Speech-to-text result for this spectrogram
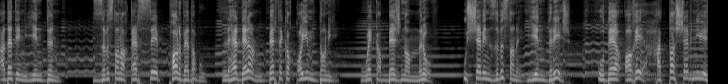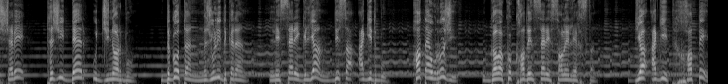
عادتین ین دن زوستانا قرسه پار ودا بو لهر دران برفکا قایم دانی وکا بجنا مروف و شوین زوستانه ین دریش و ده آغه حتی شو نیوه شوه تجی در و جینار بون دگوتن مجولی دکرن لی سر گلیان دیسا اگید بو هات او روژی گاوا کادن سر ساله لخستن دیا اگید خاطه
